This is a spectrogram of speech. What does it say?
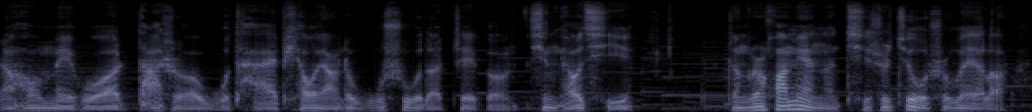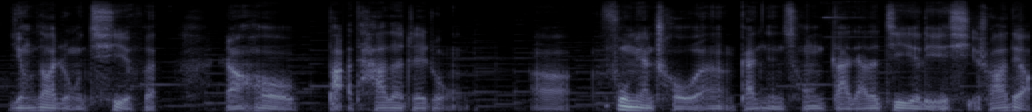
然后美国搭设舞台，飘扬着无数的这个星条旗，整个画面呢，其实就是为了营造这种气氛，然后把他的这种呃负面丑闻赶紧从大家的记忆里洗刷掉。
